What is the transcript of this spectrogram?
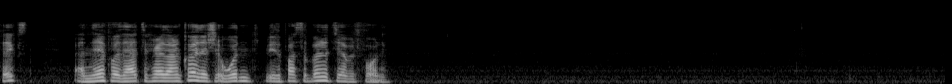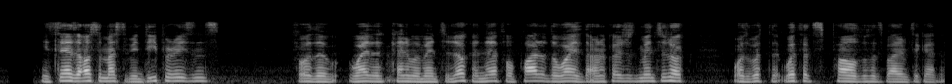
fixed, and therefore they had to carry the Aron Kodesh, it wouldn't be the possibility of it falling. He says there also must have been deeper reasons for the way the Canaan were meant to look, and therefore part of the way the Aron Kodesh was meant to look was with the, with its poles, with its badim together.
